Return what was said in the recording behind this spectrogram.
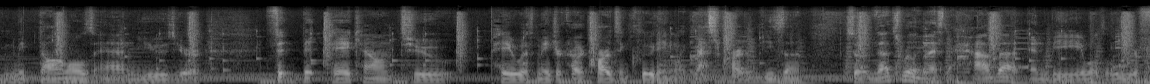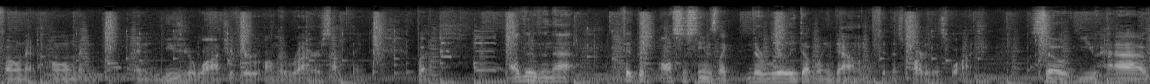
McDonald's and use your Fitbit Pay account to pay with major credit cards, including like MasterCard and Visa. So that's really nice to have that and be able to leave your phone at home and, and use your watch if you're on the run or something. But other than that, Fitbit also seems like they're really doubling down on the fitness part of this watch. So you have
